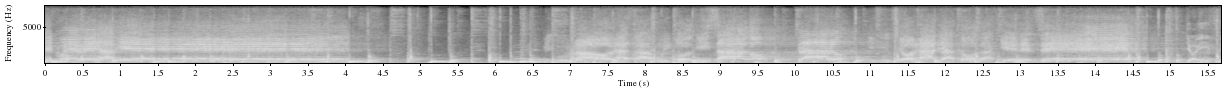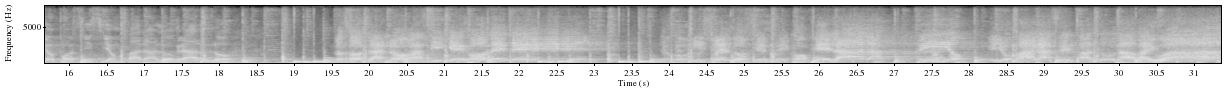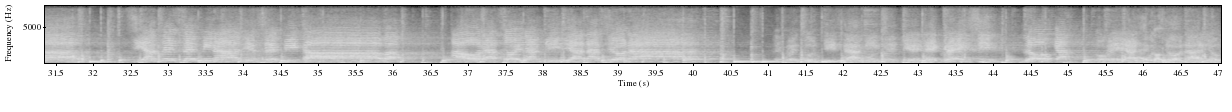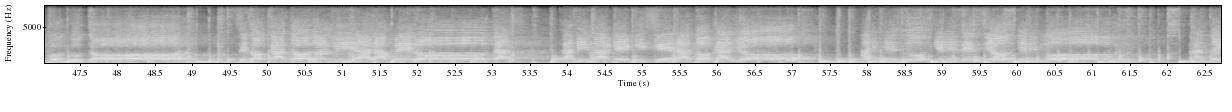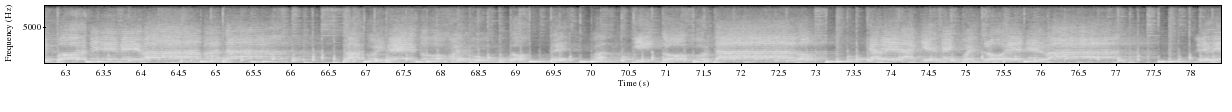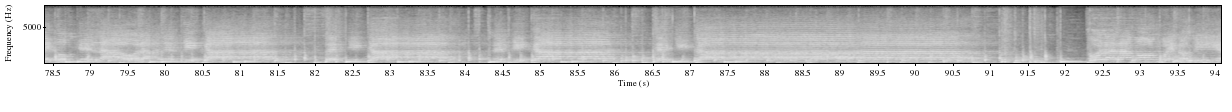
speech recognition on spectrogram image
de nueve a diez. Mi turno ahora está muy cotizado, claro, y funcionarias todas quieren ser. Yo hice oposición para lograrlo. Nosotras no, así que jódete. Yo con mi sueldo siempre congelada, frío, que yo pagase el pato daba igual. Si antes en mí nadie se fijaba,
